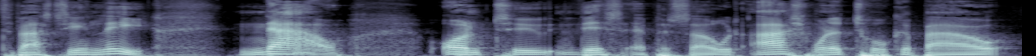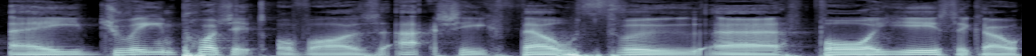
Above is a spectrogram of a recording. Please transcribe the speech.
Sebastian Lee. Now, on to this episode. I actually want to talk about a dream project of ours that actually fell through uh, four years ago.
